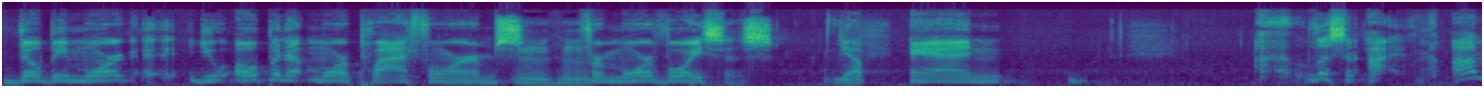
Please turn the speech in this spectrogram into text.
there'll be more, you open up more platforms for more voices. Yep. And listen, I, I'm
